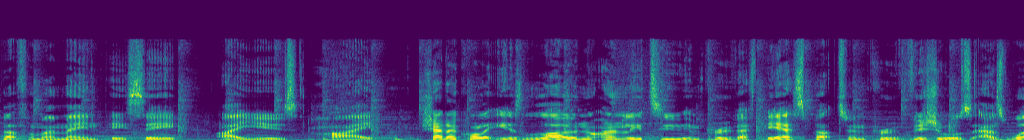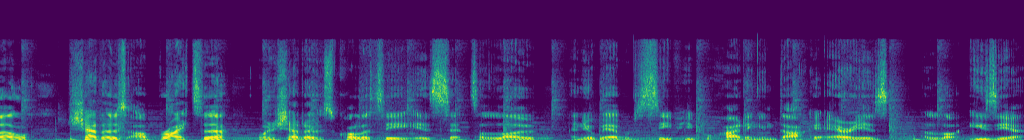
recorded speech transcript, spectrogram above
but for my main PC I use high. Shadow quality is low, not only to improve FPS, but to improve visuals as well. Shadows are brighter when shadows quality is set to low, and you'll be able to see people hiding in darker areas a lot easier.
